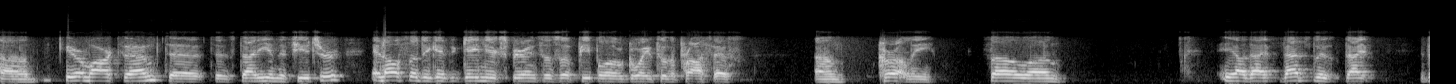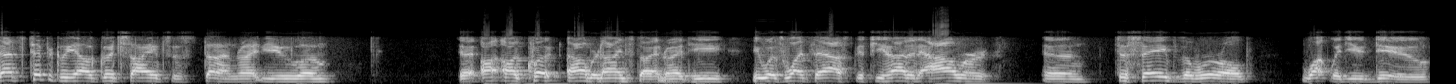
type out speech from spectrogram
earmark them to, to study in the future and also to get, gain the experiences of people who are going through the process um, currently. So, um, you know, that, that's, the, that, that's typically how good science is done, right? You, um, I'll, I'll quote Albert Einstein, right? He, he was once asked, if you had an hour uh, to save the world, what would you do?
